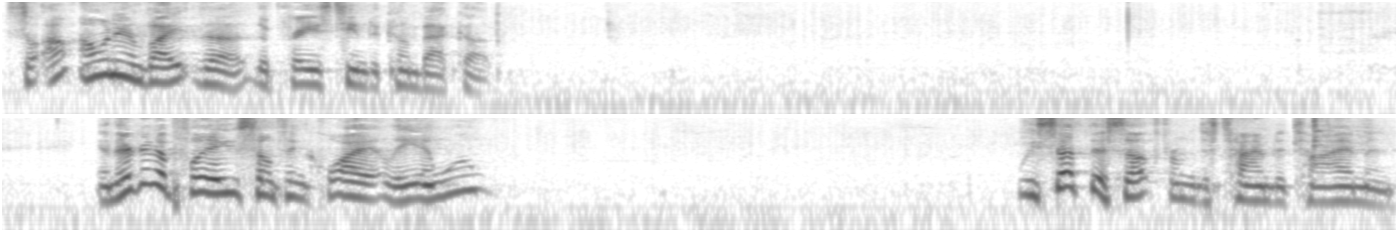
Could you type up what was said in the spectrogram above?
So I, I want to invite the, the praise team to come back up. And they're going to play something quietly, and we'll. We set this up from time to time, and,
